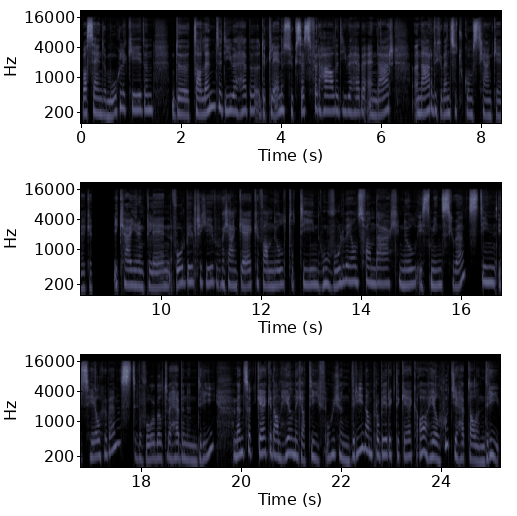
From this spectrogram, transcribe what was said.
wat zijn de mogelijkheden, de talenten die we hebben, de kleine succesverhalen die we hebben en daar naar de gewenste toekomst gaan kijken. Ik ga hier een klein voorbeeldje geven. We gaan kijken van 0 tot 10. Hoe voelen wij ons vandaag? 0 is minst gewenst, 10 is heel gewenst. Bijvoorbeeld, we hebben een 3. Mensen kijken dan heel negatief. Oei, een 3, dan probeer ik te kijken. Oh, heel goed, je hebt al een 3.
